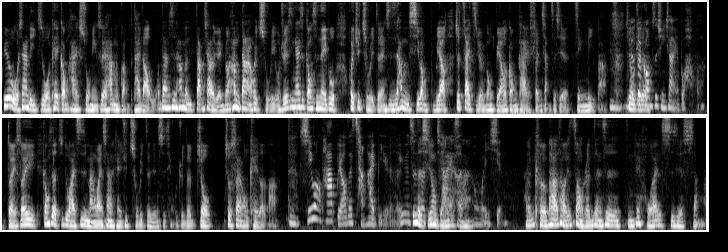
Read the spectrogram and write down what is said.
因为我现在离职，我可以公开说明，所以他们管不太到我。但是他们当下的员工，他们当然会处理，我觉得应该是公司内部会去处理这件事，只是他们希望不要就在职员工不要公开分享这些经历吧。嗯，所以我觉得对公司形象也不好了。对，所以公司的制度还是蛮完善的，可以去处理这件事情，我觉得就就算 OK 了啦。嗯，希望他不要再残害别人了，因为真的的希望不要听起来再残害很很危险。很可怕，那我觉得这种人真的是怎么可以活在这世界上啊？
